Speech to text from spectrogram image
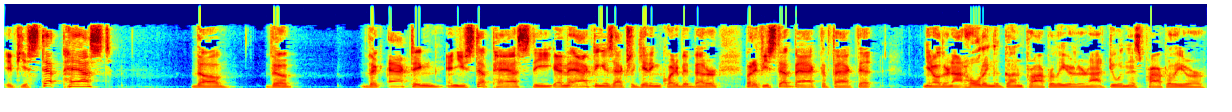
if you step past the, the, the acting and you step past the, and the acting is actually getting quite a bit better, but if you step back, the fact that, you know, they're not holding the gun properly or they're not doing this properly or,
